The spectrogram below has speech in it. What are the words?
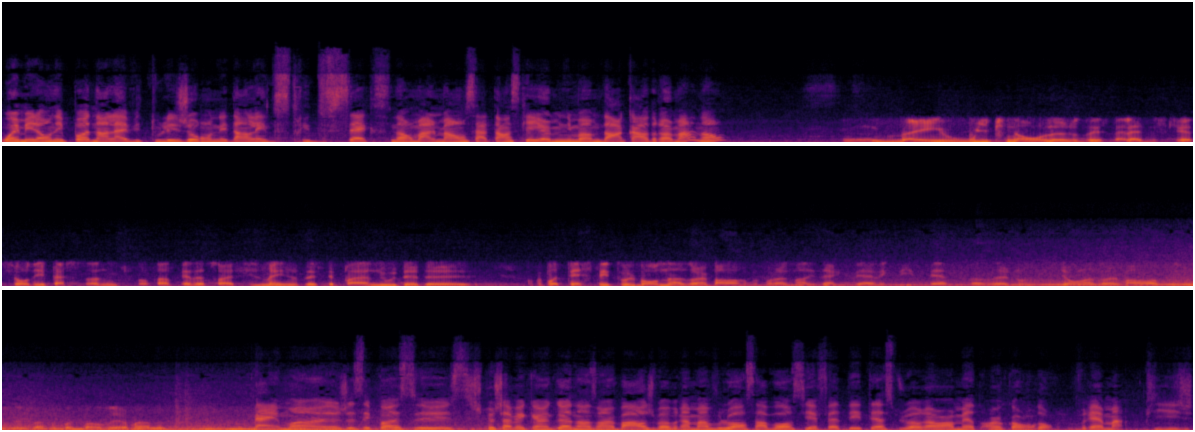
Oui, mais là, on n'est pas dans la vie de tous les jours. On est dans l'industrie du sexe. Normalement, on s'attend à ce qu'il y ait un minimum d'encadrement, non? Ben oui puis non là, je veux dire c'est à la discrétion des personnes qui sont en train de se faire filmer. Je veux dire c'est pas à nous de, de on peut pas tester tout le monde dans un bar. On peut pas leur demander d'arriver avec des tests dans une audition dans un bar. Ça peut pas se faire vraiment. Là. Ben moi, euh, je sais pas si, je couche avec un gars dans un bar, je vais vraiment vouloir savoir s'il a fait des tests. je vais vraiment mettre un condom, vraiment. Puis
